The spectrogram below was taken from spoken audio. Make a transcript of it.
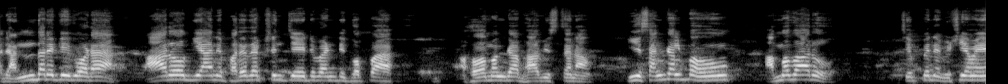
అది అందరికీ కూడా ఆరోగ్యాన్ని పరిరక్షించేటువంటి గొప్ప హోమంగా భావిస్తున్నాం. ఈ సంకల్పం అమ్మవారు చెప్పిన విషయమే.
